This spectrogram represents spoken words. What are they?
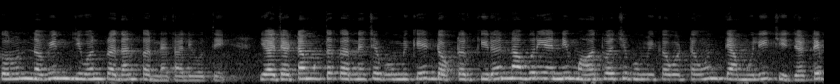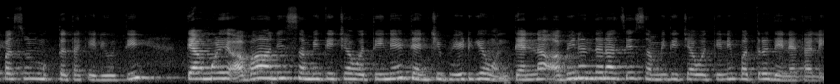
करून नवीन जीवन प्रदान करण्यात आले होते. या जटामुक्त करण्याच्या भूमिकेत डॉक्टर किरण नाबर यांनी महत्त्वाची भूमिका वटवून त्या मुलीची जटेपासून मुक्तता केली होती. त्यामुळे अभा अनिस समितीच्या वतीने त्यांची भेट घेऊन त्यांना अभिनंदनाचे समितीच्या वतीने पत्र देण्यात आले.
